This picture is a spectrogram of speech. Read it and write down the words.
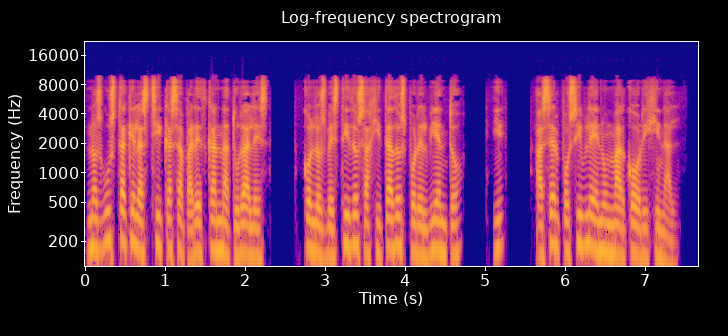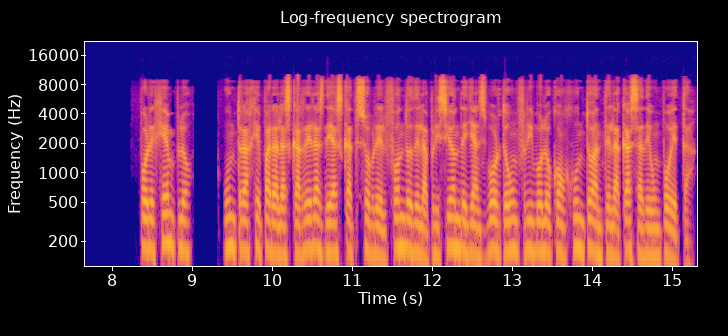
Nos gusta que las chicas aparezcan naturales, con los vestidos agitados por el viento, y, a ser posible en un marco original. Por ejemplo, un traje para las carreras de Ascot sobre el fondo de la prisión de Jansbort o un frívolo conjunto ante la casa de un poeta.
